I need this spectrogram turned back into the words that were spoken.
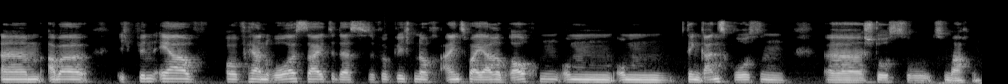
Ähm, aber ich bin eher auf auf Herrn Rohrs Seite, dass sie wirklich noch ein, zwei Jahre brauchen, um, um den ganz großen äh, Stoß zu, zu machen.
